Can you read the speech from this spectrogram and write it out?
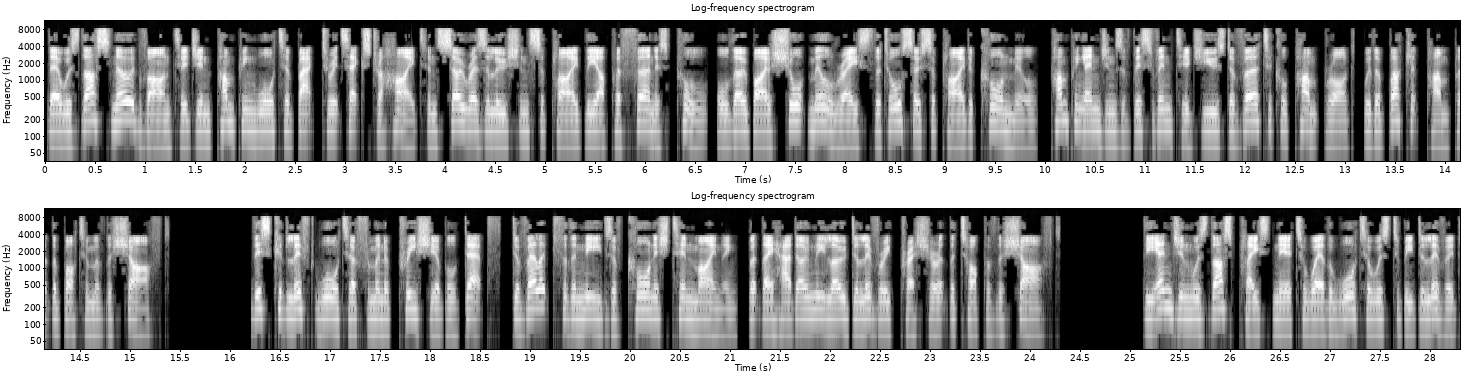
There was thus no advantage in pumping water back to its extra height and so resolution supplied the upper furnace pool, although by a short mill race that also supplied a corn mill. Pumping engines of this vintage used a vertical pump rod, with a bucket pump at the bottom of the shaft. This could lift water from an appreciable depth, developed for the needs of Cornish tin mining, but they had only low delivery pressure at the top of the shaft. The engine was thus placed near to where the water was to be delivered,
